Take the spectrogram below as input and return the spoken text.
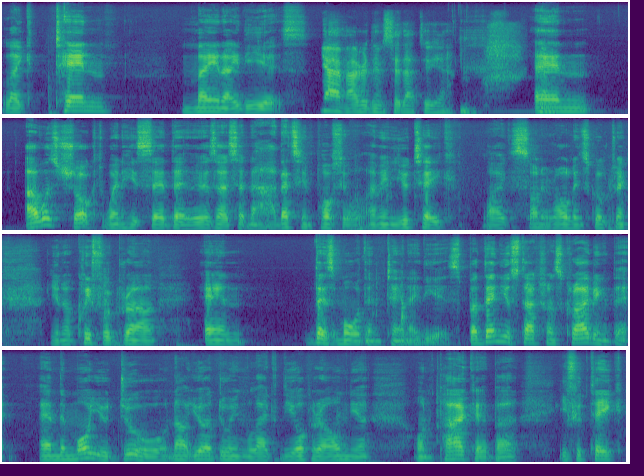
like 10 main ideas yeah i've heard him say that too yeah and I was shocked when he said that because I said, nah, that's impossible. I mean, you take like Sonny Rollins, Coltrane, you know, Clifford Brown, and there's more than 10 ideas. But then you start transcribing them. And the more you do, now you are doing like the Opera Omnia on Parker, but if you take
